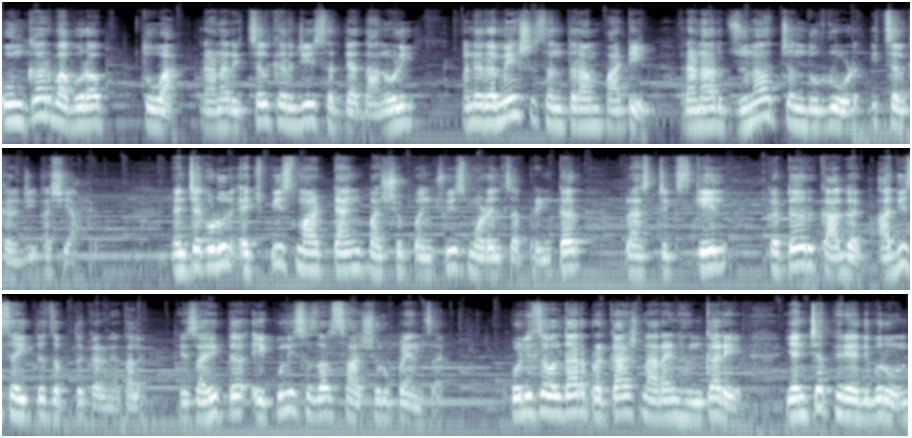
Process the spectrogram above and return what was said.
ओंकार बाबुराव तुवा राहणार इचलकरंजी सध्या दानोळी आणि रमेश संतराम पाटील राहणार जुना चंदूर रोड इचलकरंजी अशी आहे त्यांच्याकडून एच पी स्मार्ट टँक पाचशे पंचवीस मॉडेलचा प्रिंटर प्लास्टिक स्केल कटर कागद आदी साहित्य जप्त करण्यात आलं हे साहित्य एकोणीस हजार सहाशे रुपयांचं आहे. पोलीस हवालदार प्रकाश नारायण हंकारे यांच्या फिर्यादीवरून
